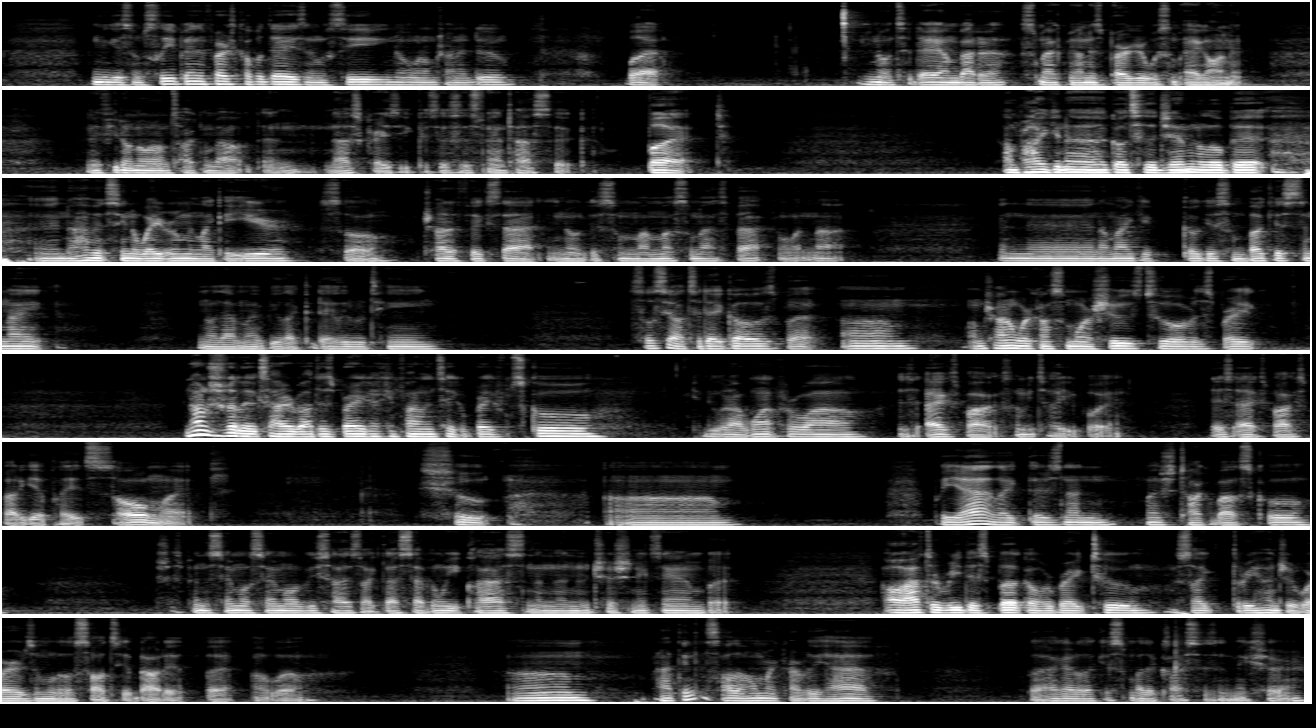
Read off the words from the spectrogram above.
Let me get some sleep in the first couple days, and we'll see, you know, what I'm trying to do. But you know, today I'm about to smack me on this burger with some egg on it. And if you don't know what I'm talking about, then that's crazy because this is fantastic. But I'm probably gonna go to the gym in a little bit, and I haven't seen a weight room in like a year, so try to fix that. You know, get some of my muscle mass back and whatnot. And then I might get go get some buckets tonight. You know, that might be like a daily routine. So we'll see how today goes, but um, I'm trying to work on some more shoes too over this break. And I'm just really excited about this break. I can finally take a break from school, can do what I want for a while. This Xbox, let me tell you, boy, this Xbox about to get played so much. Shoot. Um, but yeah, like there's nothing much to talk about school. It's just been the same old, same old. Besides like that seven week class and then the nutrition exam, but oh, I have to read this book over break too. It's like three hundred words. I'm a little salty about it, but oh well. Um, I think that's all the homework I really have. But I gotta look at some other classes and make sure.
